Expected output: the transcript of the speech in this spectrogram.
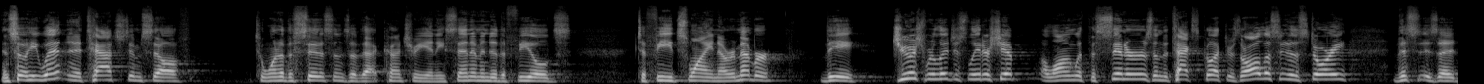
And so he went and attached himself to one of the citizens of that country and he sent him into the fields to feed swine. Now remember, the Jewish religious leadership, along with the sinners and the tax collectors, are all listening to the story. This is a,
